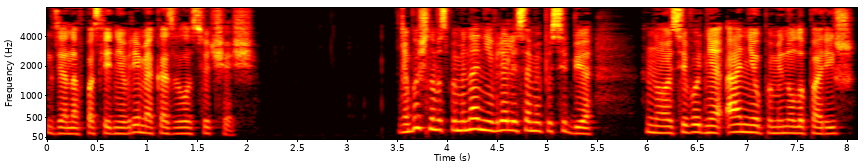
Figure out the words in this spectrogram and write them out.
где она в последнее время оказывалась все чаще. Обычно воспоминания являлись сами по себе, но сегодня Анне упомянула Париж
